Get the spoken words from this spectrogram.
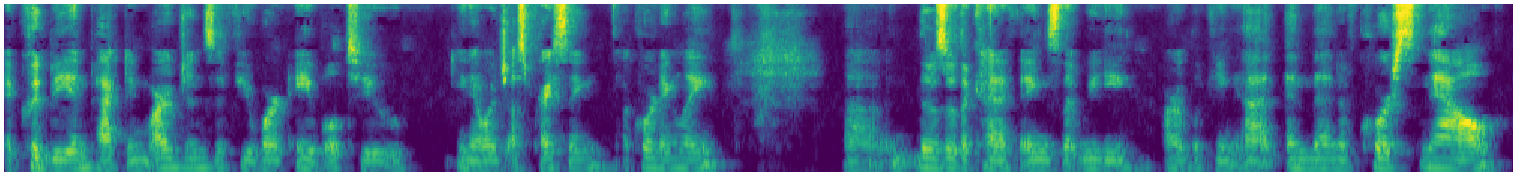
it could be impacting margins if you weren't able to, you know, adjust pricing accordingly. Uh, those are the kind of things that we are looking at. And then, of course, now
